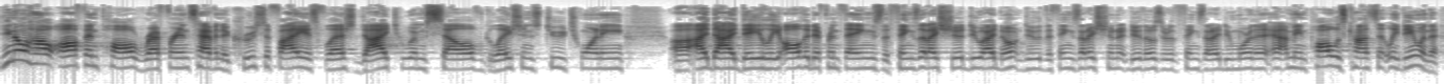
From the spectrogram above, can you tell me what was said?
You know how often Paul referenced having to crucify his flesh, die to himself, Galatians 2.20, uh, I die daily, all the different things, the things that I should do, I don't do, the things that I shouldn't do, those are the things that I do more than, I mean, Paul was constantly dealing with it.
